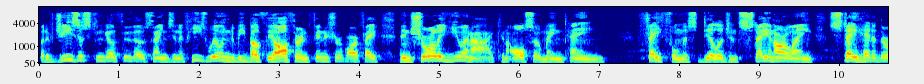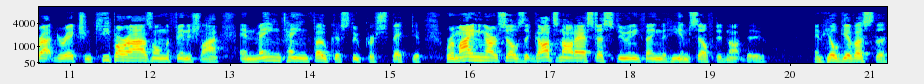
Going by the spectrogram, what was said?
But if Jesus can go through those things and if He's willing to be both the author and finisher of our faith, then surely you and I can also maintain faithfulness, diligence, stay in our lane, stay headed the right direction, keep our eyes on the finish line, and maintain focus through perspective. Reminding ourselves that God's not asked us to do anything that He Himself did not do. And He'll give us the,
